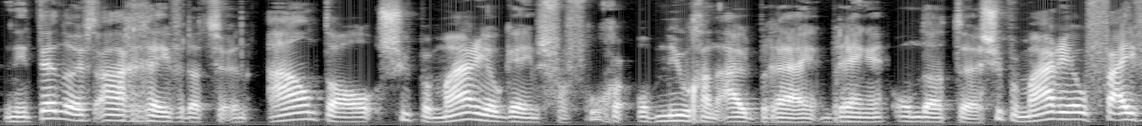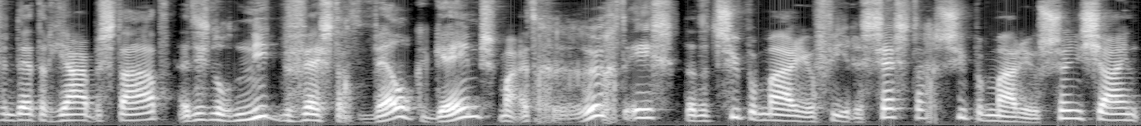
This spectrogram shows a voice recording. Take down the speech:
Nintendo heeft aangegeven dat ze een aantal Super Mario games van vroeger opnieuw gaan uitbrengen. Omdat uh, Super Mario 35 jaar bestaat. Het is nog niet bevestigd welke games, maar het gerucht is dat het Super Mario 64, Super Mario Sunshine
